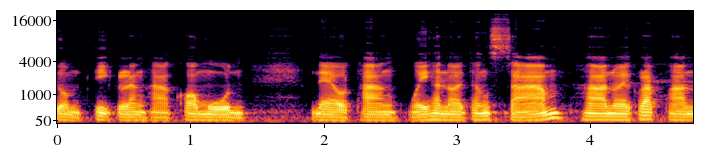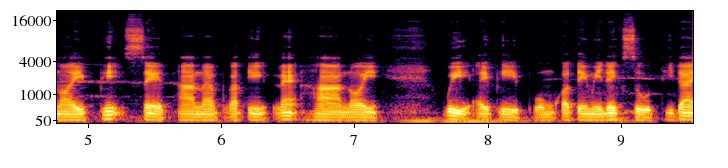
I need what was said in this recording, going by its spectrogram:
ชมที่กำลังหาข้อมูล แนวทางหวยฮานอยทั้ง 3 ฮานอยครับฮานอยพิเศษฮานอยปกติและฮานอย VIP ผมก็จะมีเลขสูตรที่ได้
